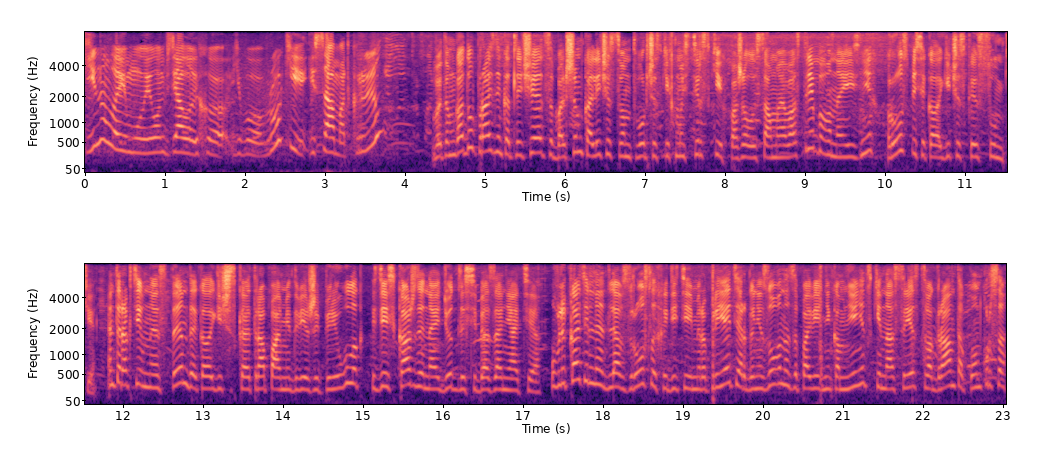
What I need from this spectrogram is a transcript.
кинула ему, и он взял их, э, его в руки и сам открыл. В этом году праздник отличается большим количеством творческих мастерских. Пожалуй, самая востребованная из них – роспись экологической сумки. Интерактивные стенды, экологическая тропа «Медвежий переулок» – здесь каждый найдет для себя занятие. Увлекательное для взрослых и детей мероприятие организовано заповедником Ненецкий на средства гранта конкурса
